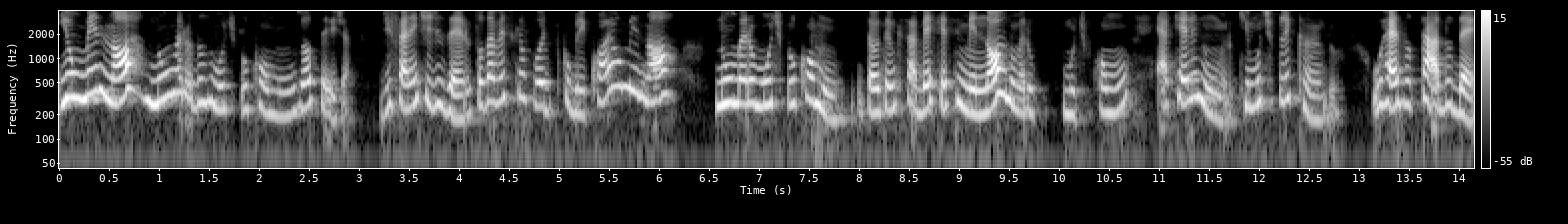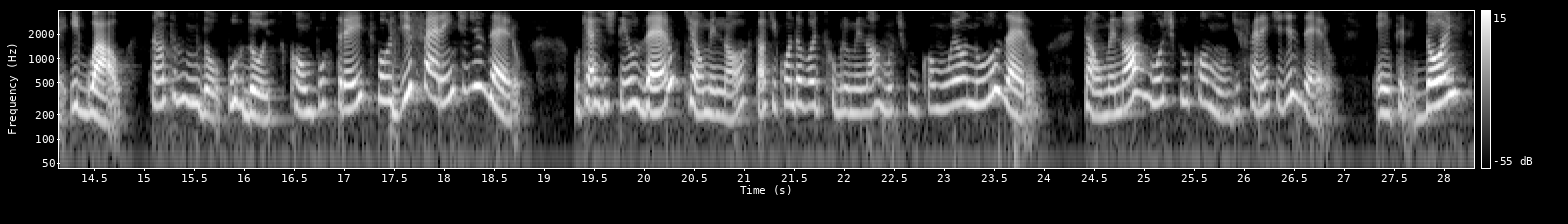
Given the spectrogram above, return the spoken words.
E o menor número dos múltiplos comuns, ou seja, diferente de zero, toda vez que eu for descobrir qual é o menor número múltiplo comum, então eu tenho que saber que esse menor número múltiplo comum é aquele número que multiplicando o resultado der igual tanto por 2 como por 3 for diferente de zero. Porque a gente tem o zero, que é o menor, só que quando eu vou descobrir o menor múltiplo comum, eu anulo o zero. Então, o menor múltiplo comum diferente de zero entre 2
